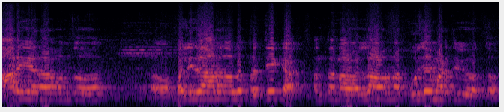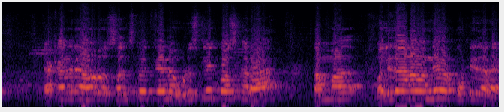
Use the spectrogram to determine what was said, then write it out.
ನಾರಿಯರ ಒಂದು ಬಲಿದಾನದ ಒಂದು ಪ್ರತೀಕ ಅಂತ ನಾವೆಲ್ಲ ಅವ್ರನ್ನ ಪೂಜೆ ಮಾಡ್ತೀವಿ ಇವತ್ತು. ಯಾಕಂದ್ರೆ ಅವರು ಸಂಸ್ಕೃತಿಯನ್ನು ಉಳಿಸ್ಲಿಕ್ಕೋಸ್ಕರ ತಮ್ಮ ಬಲಿದಾನವನ್ನೇ ಅವ್ರು ಕೊಟ್ಟಿದ್ದಾರೆ.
